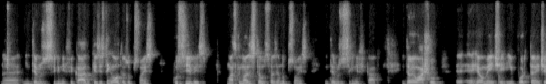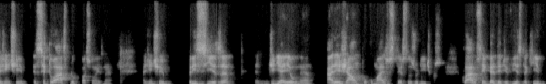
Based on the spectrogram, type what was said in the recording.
né, em termos de significado, que existem outras opções possíveis, mas que nós estamos fazendo opções em termos de significado. Então, eu acho é, é realmente importante a gente situar as preocupações, né? A gente precisa, diria eu, né, arejar um pouco mais os textos jurídicos. Claro, sem perder de vista que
